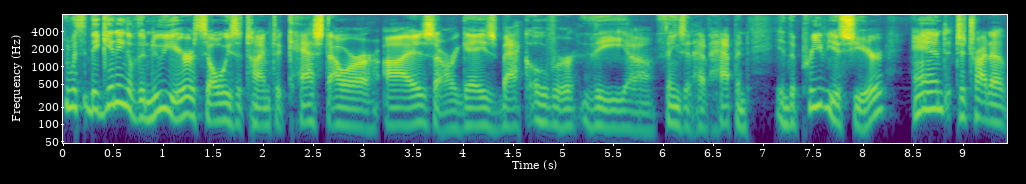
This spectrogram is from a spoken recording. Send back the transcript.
And with the beginning of the new year, it's always a time to cast our eyes, our gaze back over the uh, things that have happened in the previous year and to try to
